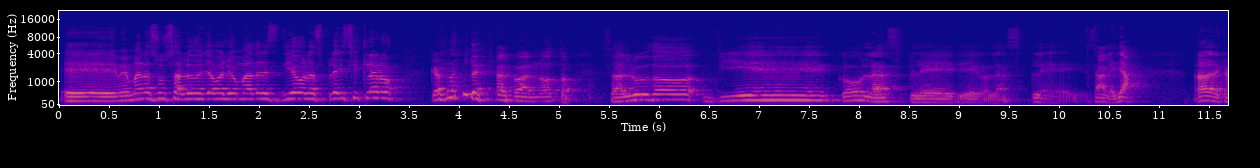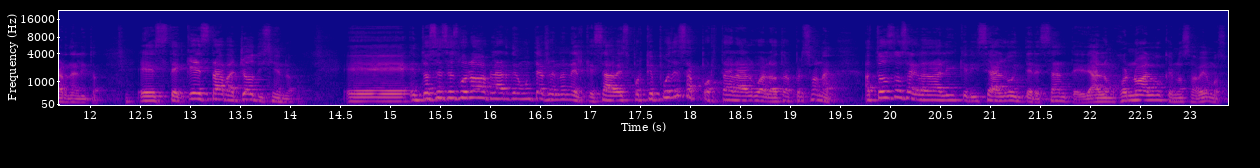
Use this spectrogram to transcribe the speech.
Eh, me mandas un saludo, ya valió madres. Diego Las Play, sí, claro. Carnal, déjalo, anoto. Saludo, Diego Las Play. Diego Las Play. Sale, ya. Dale, carnalito. Este, ¿qué estaba yo diciendo? Eh, entonces es bueno hablar de un terreno en el que sabes porque puedes aportar algo a la otra persona. A todos nos agrada alguien que dice algo interesante, a lo mejor no algo que no sabemos.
